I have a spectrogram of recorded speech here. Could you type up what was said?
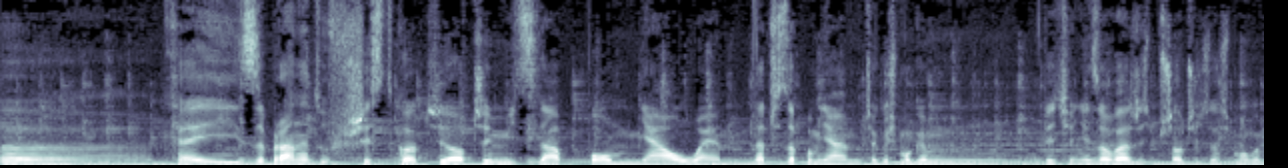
Eee, Okej, okay. zebrane tu wszystko, czy o czymś zapomniałem? Znaczy zapomniałem, czegoś mogłem, wiecie, nie zauważyć, przeoczyć coś mogłem.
